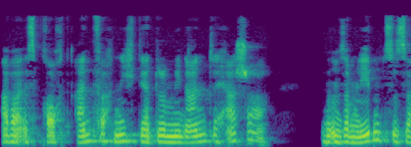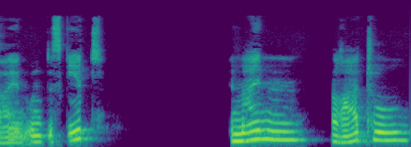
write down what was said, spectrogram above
aber es braucht einfach nicht der dominante Herrscher in unserem Leben zu sein. Und es geht in meinen Beratungen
